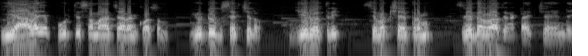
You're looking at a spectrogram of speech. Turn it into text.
ఈ ఆలయ పూర్తి సమాచారం కోసం యూట్యూబ్ సెర్చ్లో జీరో త్రీ శివక్షేత్రము శ్రీధర్రాజుని టైప్ చేయండి.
